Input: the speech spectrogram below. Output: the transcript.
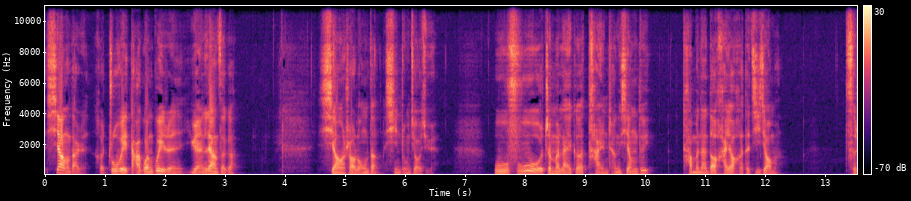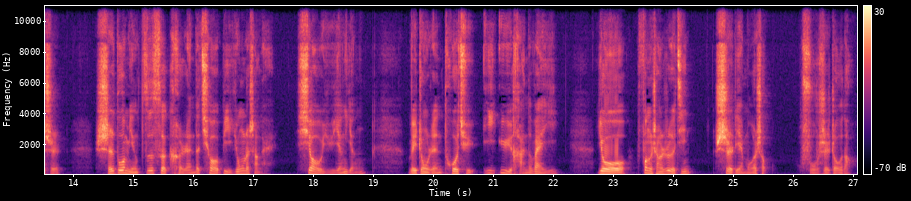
项大人和诸位达官贵人原谅这个。”项少龙等心中叫绝：五福这么来个坦诚相对，他们难道还要和他计较吗？此时，十多名姿色可人的峭壁拥了上来。笑语盈盈，为众人脱去衣御寒的外衣，又奉上热巾，试点抹手，服侍周到。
